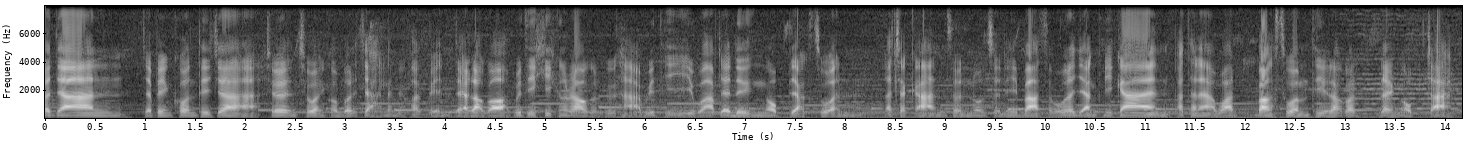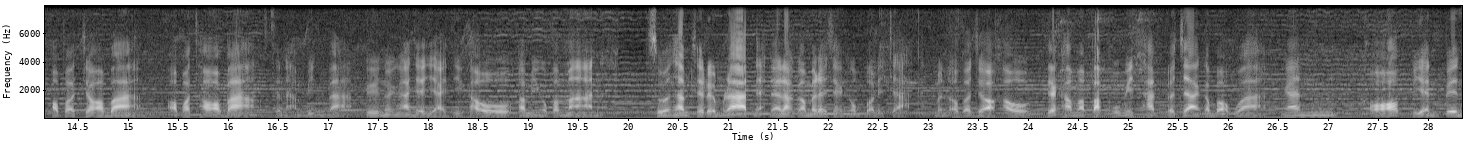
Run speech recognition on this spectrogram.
อาจารย์จะเป็นคนที่จะเชิญชวนคนบริจาคเนี่ยไม่ค่อยเป็น แต่เราก็วิธีคิดของเราก็คือหาวิธีว่าจะดึงงบจากส่วนราชการส่วนโน้นส่วนนี้บ้างสมมติว่าอย่างมีการพัฒนาวัดบางส่วนทีเราก็ได้งบจากอปจบ้างอปทบ้าง สนามบินบ้าง คือหน่วยงานใหญ่ ๆ ที่เขาเขามีงบประมาณส่วนธรรมเฉลิมราชเนี่ยเราก็ไม่ได้ใช้งบบริจาค เหมือนอบจเขาจะเข้ามาปรับภูมิทัศน์พระอาจารย์ก็บอกว่า งั้นขอเปลี่ยนเป็น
